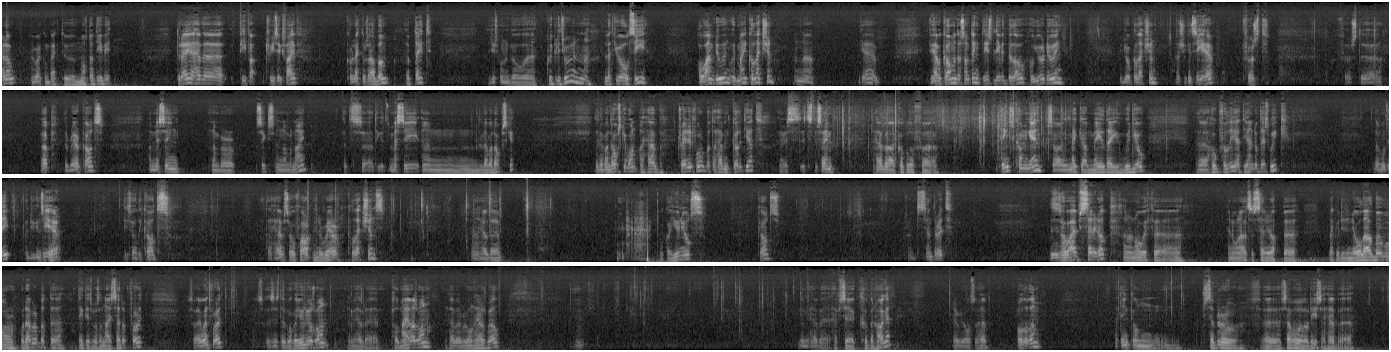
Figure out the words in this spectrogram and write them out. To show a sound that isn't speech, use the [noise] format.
Hello and welcome back to Morta TV. Today I have the FIFA 365 collector's album update. I just want to go uh, quickly through and let you all see how I'm doing with my collection. And uh, yeah, if you have a comment or something, please leave it below how you're doing with your collection. As you can see here, first, first uh, up the rare cards. I'm missing number six and number nine. That's uh, I think it's Messi and Lewandowski. The Lewandowski one I have traded for, but I haven't got it yet. It's, it's the same. I have a couple of uh, things coming in, so I will make a mail day video. Uh, hopefully at the end of this week. Then we'll see. But you can see here, these are the cards I have so far in the rare collections. And I have the Boca Juniors cards. Try to center it. This is how I've set it up. I don't know if uh, anyone else has set it up uh, like we did in the old album or whatever, but uh, I think this was a nice setup for it. So I went for it. So this is the Boca Juniors one. Then we have the Palmeiras one. We have everyone here as well. Then we have uh, FC Copenhagen. Here we also have all of them. I think on several uh, several of these I have a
